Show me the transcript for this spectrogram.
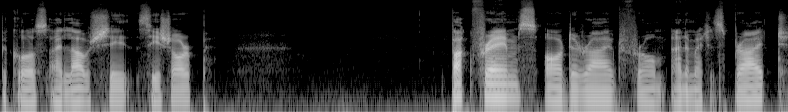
because I love C, C Sharp. Buck frames are derived from animated sprite,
